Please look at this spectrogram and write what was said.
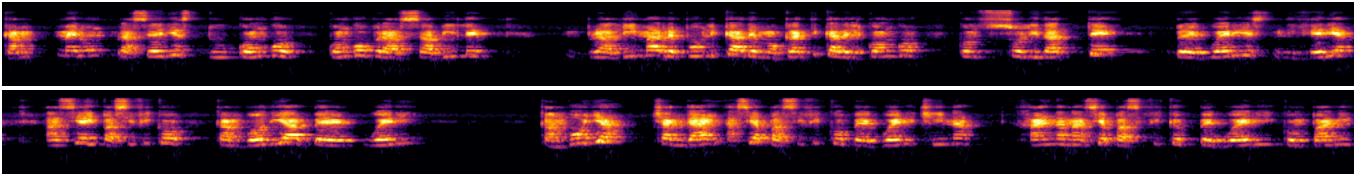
Camerún, Brasseries du Congo, Congo Brazzaville, Bralima, República Democrática del Congo, Consolidate Breweries, Nigeria, Asia y Pacífico, Cambodia, Brewery, Camboya, Shanghai, Asia Pacífico, Brewery, China, Hainan, Asia Pacífico, Brewery Company,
